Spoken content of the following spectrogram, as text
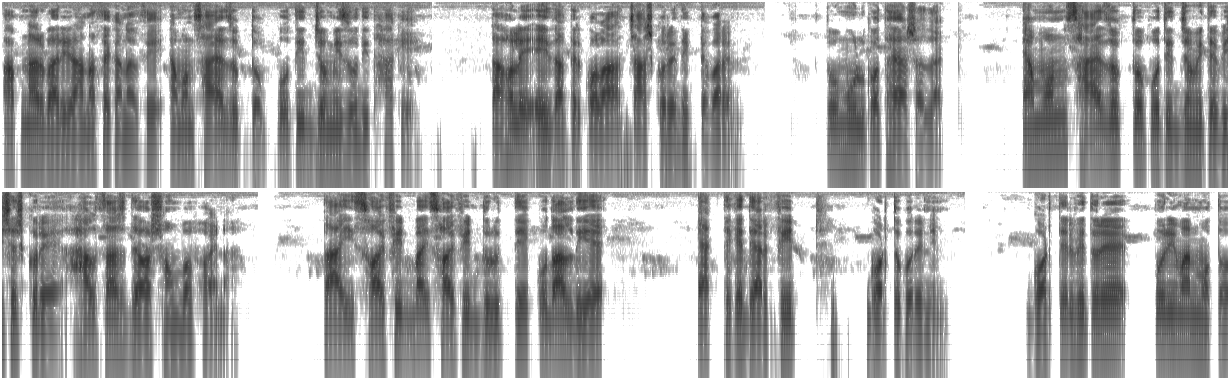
আপনার বাড়ির আনাচে কানাচে এমন ছায়াযুক্ত পতিত জমি যদি থাকে, তাহলে এই জাতের কলা চাষ করে দেখতে পারেন। তো মূল কথায় আসা যাক, এমন ছায়াযুক্ত পতিত জমিতে বিশেষ করে হাল চাষ দেওয়া সম্ভব হয় না। তাই ছয় ফিট বাই ছয় ফিট দূরত্বে কোদাল দিয়ে এক থেকে দেড় ফিট গর্ত করে নিন। গর্তের ভিতরে পরিমাণ মতো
